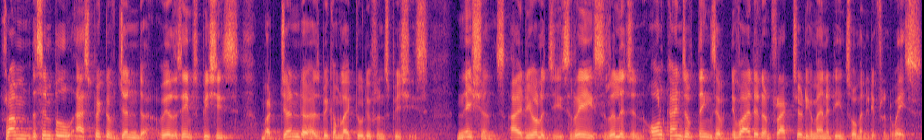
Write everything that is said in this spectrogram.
From the simple aspect of gender, we are the same species, but gender has become like two different species. Nations, ideologies, race, religion, all kinds of things have divided and fractured humanity in so many different ways.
